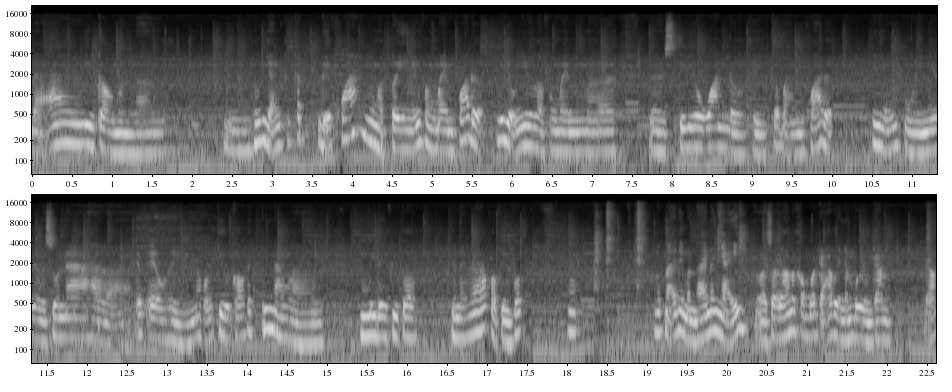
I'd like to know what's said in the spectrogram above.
đã yêu cầu mình là hướng dẫn cái cách để khóa nhưng mà tùy những phần mềm khóa được. Ví dụ như là phần mềm uh, Studio One được thì các bạn khóa được. Với những phần mềm như là Sona hay là FL thì nó vẫn chưa có cái tính năng là MIDI filter cho nên nó rất là phiền phức. Lúc nãy thì mình thấy nó nhảy và sau đó nó không có trả về 50 phần trăm. Đó.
